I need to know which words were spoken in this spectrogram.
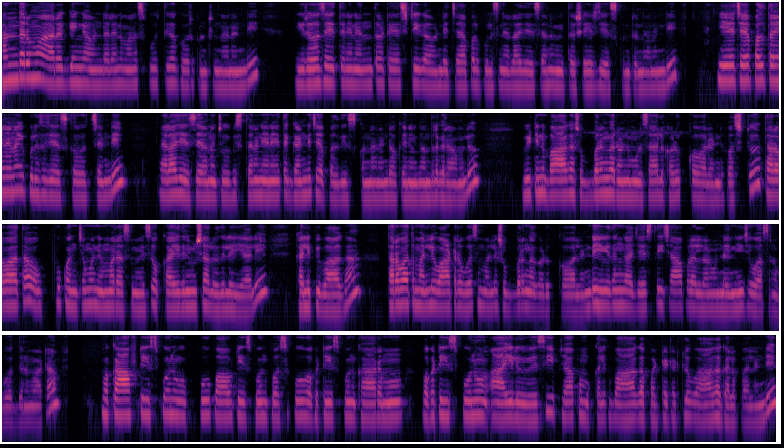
అందరము ఆరోగ్యంగా ఉండాలని మనస్ఫూర్తిగా కోరుకుంటున్నానండి. ఈరోజైతే నేను ఎంతో టేస్టీగా ఉండే చేపల పులుసుని ఎలా చేశానో మీతో షేర్ చేసుకుంటున్నానండి. ఏ చేపలతో అయినా ఈ పులుసు చేసుకోవచ్చండి. ఎలా చేసానో చూపిస్తాను. నేనైతే గండి చేపలు తీసుకున్నానండి ఒక ఎనిమిది వందల గ్రాములు. వీటిని బాగా శుభ్రంగా రెండు మూడు సార్లు కడుక్కోవాలండి ఫస్ట్. తర్వాత ఉప్పు కొంచెము నిమ్మరసం వేసి ఒక ఐదు నిమిషాలు వదిలేయాలి కలిపి బాగా. తర్వాత మళ్ళీ వాటర్ పోసి మళ్ళీ శుభ్రంగా కడుక్కోవాలండి. ఈ విధంగా చేస్తే ఈ చేపలలో ఉండే నీచు వాసన పోద్ది అనమాట ఒక హాఫ్ టీ స్పూన్ ఉప్పు పావు టీ స్పూన్ పసుపు ఒక టీ స్పూన్ కారము ఒక టీ స్పూను ఆయిల్ వేసి చేప ముక్కలకి బాగా పట్టేటట్లు బాగా కలపాలండి.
